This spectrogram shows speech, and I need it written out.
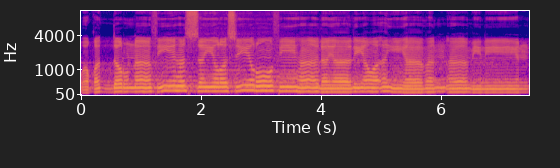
وقدرنا فيها السير سيروا فيها ليالي وأياما آمنين.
